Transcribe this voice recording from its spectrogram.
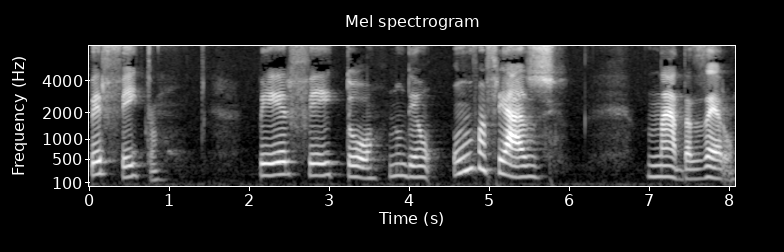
Perfeito. Perfeito. Não deu uma friagem. Nada, zero.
